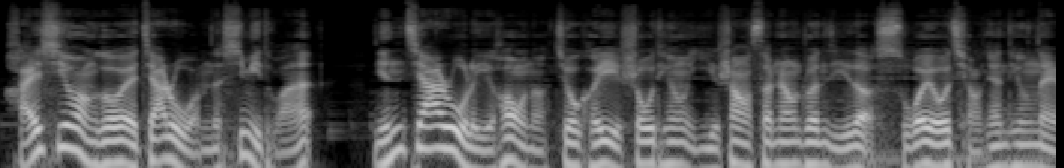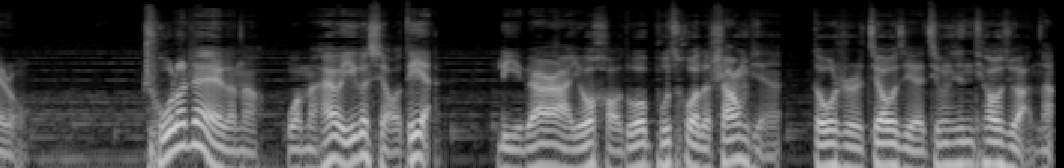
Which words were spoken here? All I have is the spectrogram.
还希望各位加入我们的新米团。您加入了以后呢，就可以收听以上三张专辑的所有抢先听内容。除了这个呢，我们还有一个小店，里边啊有好多不错的商品，都是娇姐精心挑选的，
